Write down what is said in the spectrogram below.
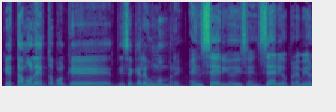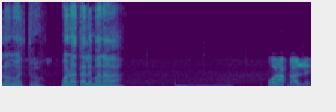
que está molesto porque dice que él es un hombre. En serio, dice, en serio, premio lo nuestro. Buenas tardes, manada. Buenas tardes.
